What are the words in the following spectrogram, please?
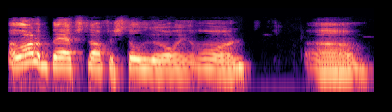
a lot of bad stuff is still going on. Um,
